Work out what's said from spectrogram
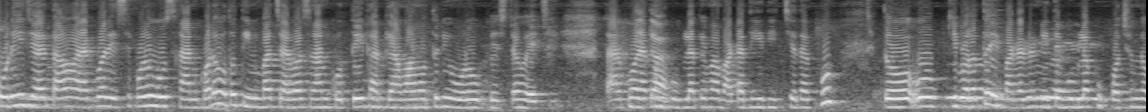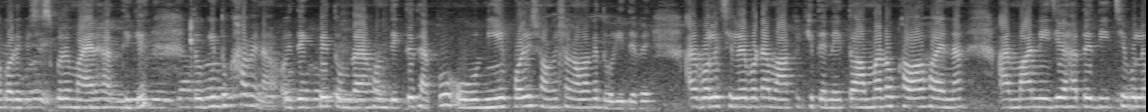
করেই যায় তাও আর একবার এসে পরে ও স্নান করে। ও তো তিনবার চারবার স্নান করতেই থাকে। আমার মতনই ওরও অভ্যেসটা হয়েছে। তারপর এখন বুগলাকে মা বাটা দিয়ে দিচ্ছে দেখো। তো ও কি বলতো এই বাটাটা নিতে বুগলা খুব পছন্দ করে বিশেষ করে মায়ের হাত থেকে। তো কিন্তু খাবে না। ওই দেখবে তোমরা এখন দেখতে থাকো। ও নিয়ে পরে সঙ্গে সঙ্গে আমাকে ধরিয়ে দেবে। আর বলে ছেলের বাটা মাকে খেতে নেই। তো আমারও খাওয়া হয় না। আর মা নিজে হাতে দিচ্ছে বলে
